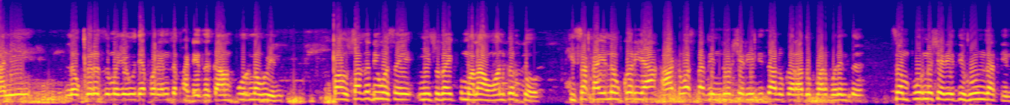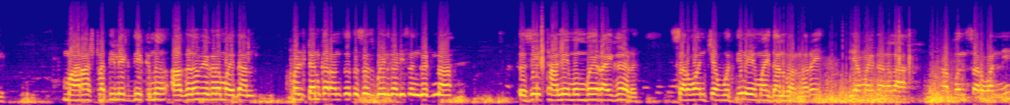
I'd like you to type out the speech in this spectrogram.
आणि लवकरच म्हणजे उद्यापर्यंत फाट्याचं काम पूर्ण होईल. पावसाचा दिवस आहे. मी सुद्धा एक तुम्हाला आव्हान करतो. की सकाळी लवकर या आठ वाजता बिनजोड शर्यती चालू करा दुपारपर्यंत संपूर्ण शर्यती होऊन जातील. महाराष्ट्रातील एक देखणं आगळं वेगळं मैदान फलटणकरांचं तसंच बैलगाडी संघटना तसेच ठाणे मुंबई रायगड सर्वांच्या वतीने हे मैदान भरणार आहे. या मैदानाला आपण सर्वांनी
